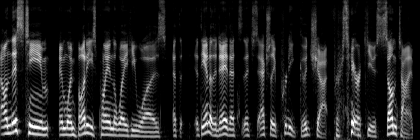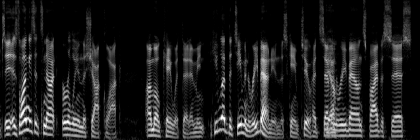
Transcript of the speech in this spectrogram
on this team, and when Buddy's playing the way he was at the at the end of the day, that's that's actually a pretty good shot for Syracuse. Sometimes, as long as it's not early in the shot clock, I'm okay with it. I mean, he led the team in rebounding in this game too. Had seven yeah. rebounds, five assists.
